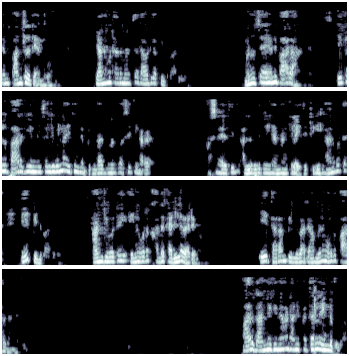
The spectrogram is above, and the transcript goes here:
දැන් පන්සලට යනවා. යනකොට අර මිනිසා තව ටිකක් පිළිපාත. මිනිසයා යන්නේ පාර අහන්න. ඒකල පාර කියන ඉස්සෙල්ලි වෙලා ඉතින් දැන් පිළිපාත දුන්නාට පස්සේ ඉතින් අර ප්‍රශ්න ඇවිත් අල්ලපු දෙයක් යන්නම් කියලා ඉතින් ගිහින් අහනකොට ඒත් පිළිපාත. අන්තිමට එනකොට කඩ කැඩිලා වැටෙනවා. ඒ තරම් පිළිපාත හම්බ වෙන මොකද පාර ගන්න. පාර ගන්න කෙනාට අනිත් පැතරලා එන්න පුළුවන්.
